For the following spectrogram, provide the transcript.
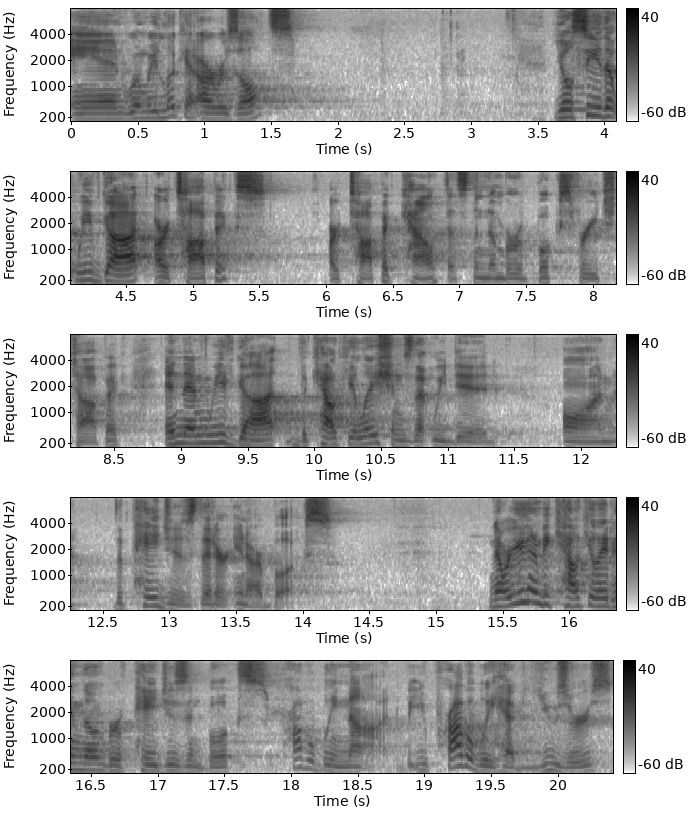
And when we look at our results, you'll see that we've got our topics, our topic count, that's the number of books for each topic, and then we've got the calculations that we did on the pages that are in our books. Now, are you going to be calculating the number of pages in books? Probably not, but you probably have users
